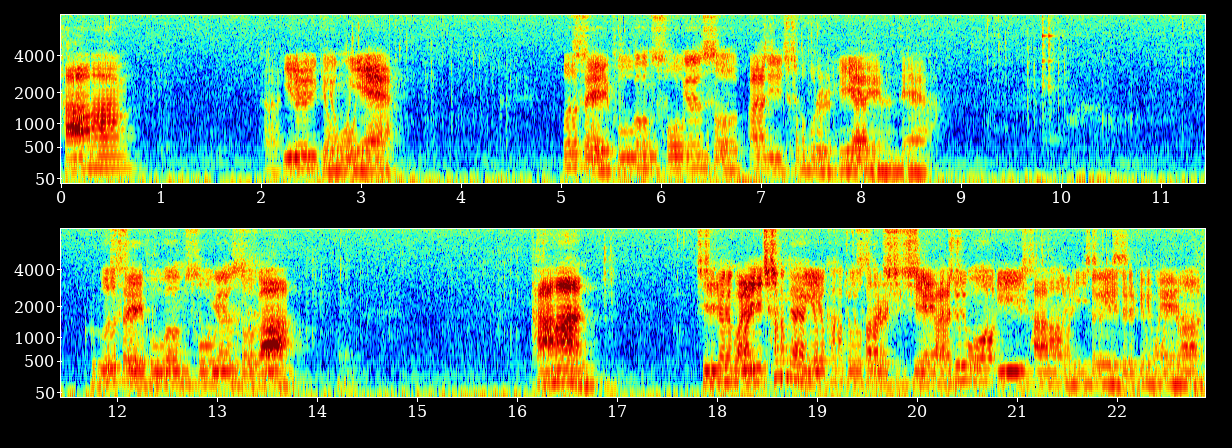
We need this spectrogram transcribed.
사망 자, 이럴 경우에 의사의 부검 소견서까지 첨부를 해야 되는데 그 의사의 부검 소견서가 다만 질병관리청장이 역학조사를 실시해가지고 이 사망을 인정했을 경우에는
